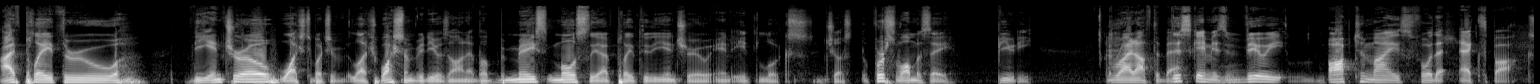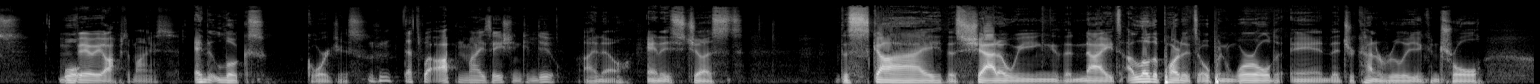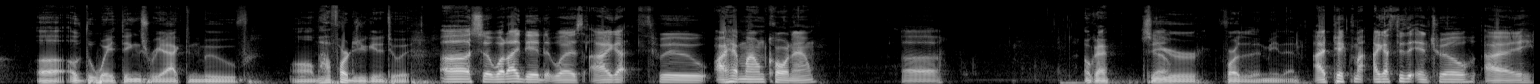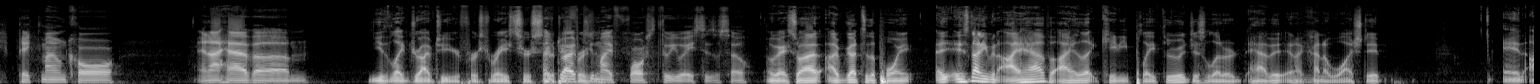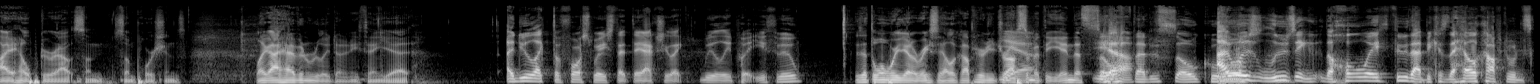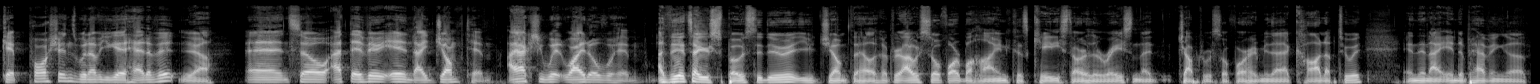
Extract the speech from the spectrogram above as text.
I've played through the intro, watched a bunch of watched, watched some videos on it, but mostly I've played through the intro, and it looks just. First of all, I'm gonna say beauty right off the bat. This game is very optimized for the Xbox. Well- very optimized. and it looks gorgeous. That's what optimization can do. I know. And it's just the sky, the shadowing, the night. I love the part that's open world and that you're kind of really in control uh, of the way things react and move. Um, how far did you get into it? Uh, so what I did was I got through. I have my own car now. Uh, Okay. So Yeah. you're farther than me then. I picked my. I got through the intro. I picked my own car, and I have um You like drive to your first race or set I up your drive first to my first three races or so. Okay, so I, I've got to the point. It's not even I have. I let Katie play through it, just let her have it, and I kind of watched it, and I helped her out some some portions. Like I haven't really done anything yet. I do like the first race that they actually like really put you through. Is that the one where you got to race the helicopter and he drops Yeah. them at the end? That's so. Yeah. That is so cool. I was losing the whole way through that because the helicopter would skip portions whenever you get ahead of it. Yeah, And so at the very end, I jumped him. I actually went right over him. I think that's how you're supposed to do it. You jump the helicopter. I was so far behind because Katie started the race, and that chopper was so far ahead of me that I caught up to it, and then I end up having a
